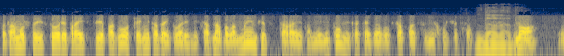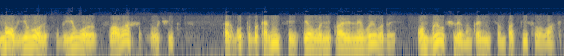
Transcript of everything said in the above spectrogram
Потому что история про эти две подлодки, они тогда и говорились. Одна была Мемфис, вторая там, я не помню, какая даже вот копаться не хочется. Да, да, да. Но, но в его, в его словах звучит, как будто бы комиссия сделала неправильные выводы. Он был членом комиссии, он подписывал акт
